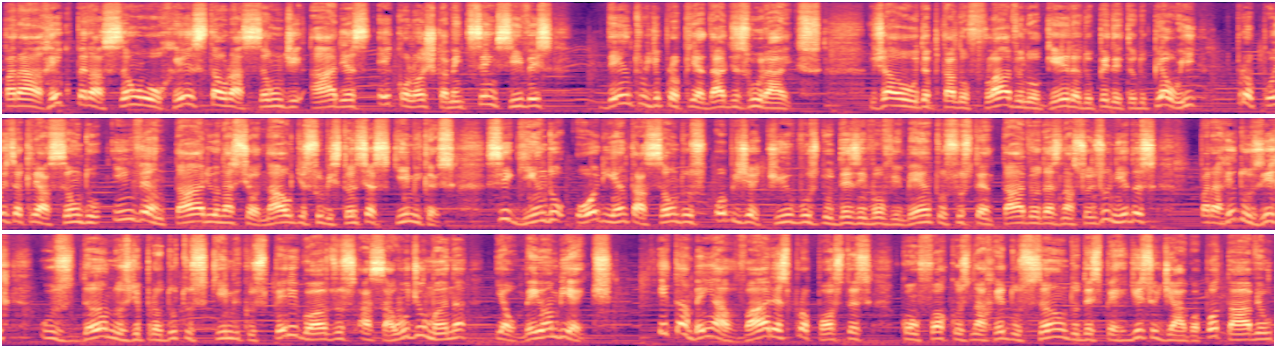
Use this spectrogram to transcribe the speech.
para a recuperação ou restauração de áreas ecologicamente sensíveis dentro de propriedades rurais. Já o deputado Flávio Nogueira, do PDT do Piauí, propôs a criação do Inventário Nacional de Substâncias Químicas, seguindo orientação dos Objetivos do Desenvolvimento Sustentável das Nações Unidas para reduzir os danos de produtos químicos perigosos à saúde humana e ao meio ambiente. E também há várias propostas com focos na redução do desperdício de água potável,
